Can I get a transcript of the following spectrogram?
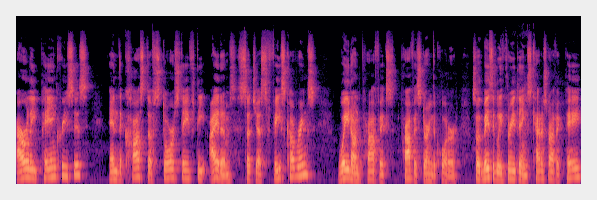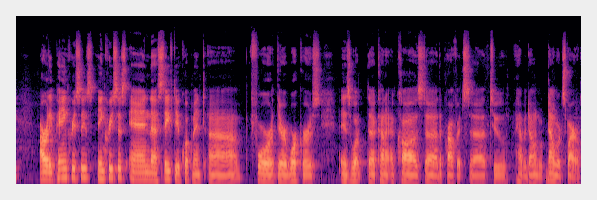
hourly pay increases, and the cost of store safety items such as face coverings weighed on profits profits during the quarter. So basically, three things: catastrophic pay, hourly pay increases, increases, and uh, safety equipment uh, for their workers is what uh, kind of caused uh, the profits to have a down, downward spiral.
